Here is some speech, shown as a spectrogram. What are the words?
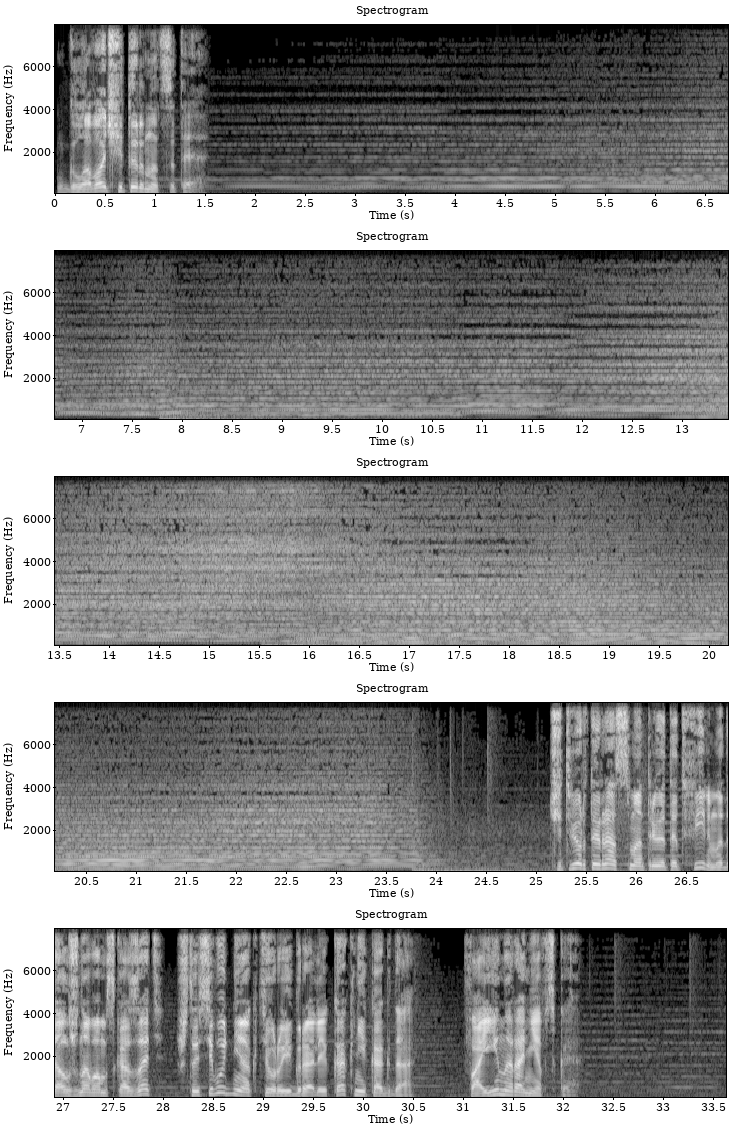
Глава 14. Четвертый раз смотрю этот фильм и должна вам сказать, что сегодня актеры играли как никогда. Фаина Раневская.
